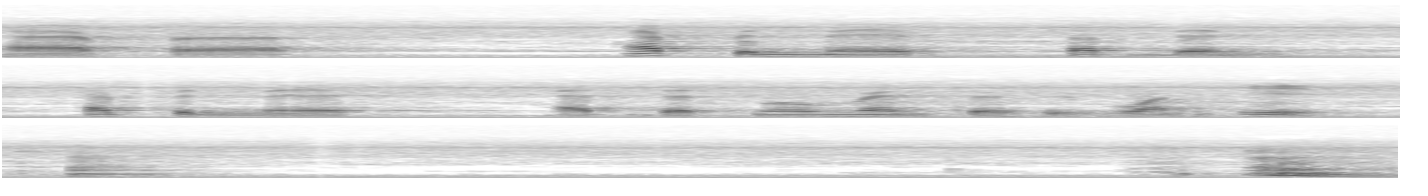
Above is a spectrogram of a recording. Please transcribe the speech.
have uh, happiness, sudden happiness at that moment he wants it.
